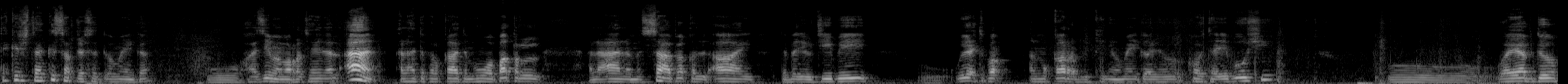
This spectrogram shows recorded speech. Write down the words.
تاكيشتا كسر جسد اوميجا وهزيمة مرتين. الآن الهدف القادم هو بطل العالم السابق ال IWGP ويعتبر المقرب لكيني اوميجا اللي هو كوتا إيبوشي. و... ويبدو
